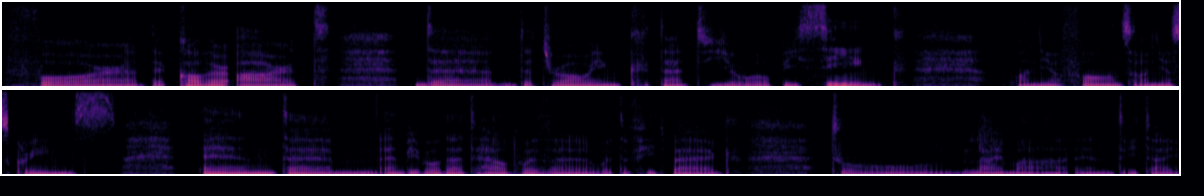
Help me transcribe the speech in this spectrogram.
for the cover art, the the drawing that you will be seeing on your phones, on your screens, and um, and people that helped with uh, with the feedback to Lima and Itai,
